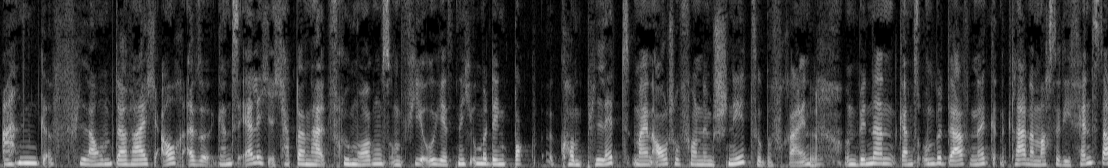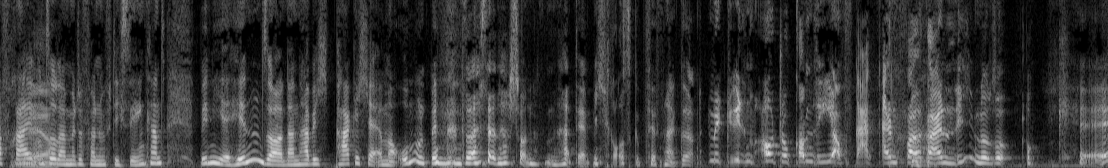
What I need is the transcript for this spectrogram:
angeflaumt. Da war ich auch, also ganz ehrlich, ich habe dann halt früh morgens um 4 Uhr jetzt nicht unbedingt Bock, äh, komplett mein Auto von dem Schnee zu befreien. Und bin dann ganz unbedarft, ne, klar, dann machst du die Fenster frei Ja, und so, ja. damit du vernünftig sehen kannst. Bin hier hin, so, dann habe ich, parke ich ja immer um und bin dann saß er da schon, dann hat er mich rausgepfiffen und hat gesagt, mit diesem Auto kommen Sie hier auf gar keinen Fall rein. Und ich nur so, okay,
